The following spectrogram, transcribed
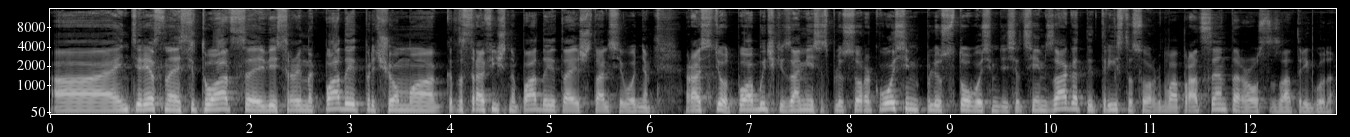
а, интересная ситуация. Весь рынок падает, причем а, катастрофично падает, а Эшсталь сегодня растет. По обычке за месяц плюс 48, плюс 187 за год и 342% рост за 3 года.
